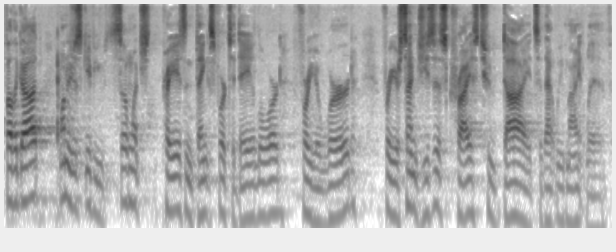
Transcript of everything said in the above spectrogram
Father God, I want to just give you so much praise and thanks for today, Lord, for your word, for your Son Jesus Christ who died so that we might live.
